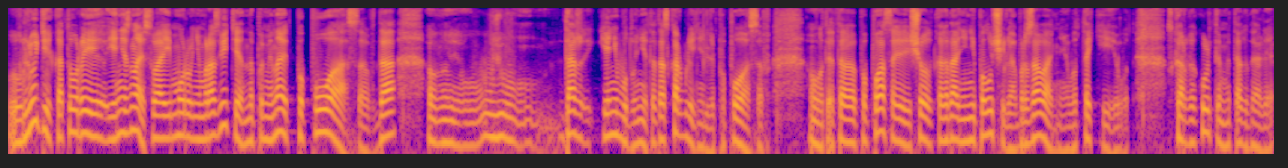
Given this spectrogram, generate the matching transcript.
люди, которые, я не знаю, своим уровнем развития напоминают папуасов, да, даже, я не буду, нет, это оскорбление для папуасов, вот, это папуасы еще, когда они не получили образование, вот такие вот, с каргокультом и так далее.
